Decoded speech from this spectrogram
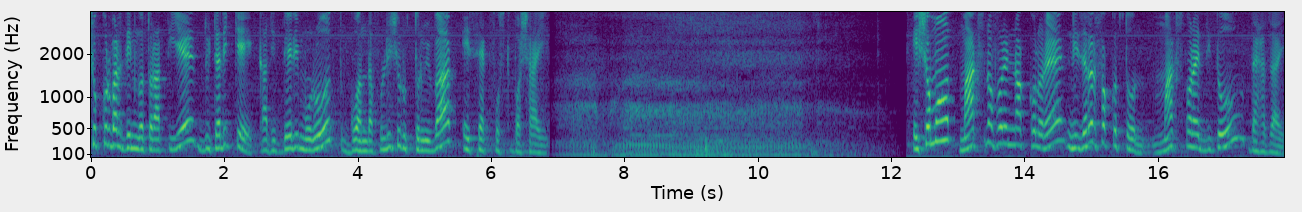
শুক্রবার দিনগত রাতিয়ে দুই তারিখে কাজী দেরি মোরদ, গোয়ান্দা পুলিশের উত্তর বিভাগ, এই চেকপোস্ট বসায়। এই সময় মাস্ক নফরের নকলরে নিজের ফকতুন, মাস্ক পরাই দিতেও দেখা যায়।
